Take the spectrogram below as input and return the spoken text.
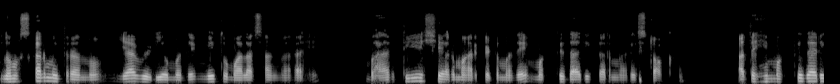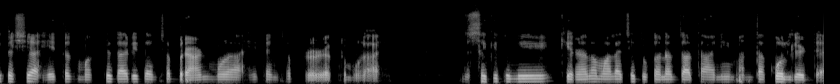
नमस्कार मित्रांनो या व्हिडिओमध्ये मी तुम्हाला सांगणार आहे भारतीय शेअर मार्केटमध्ये मक्तेदारी करणारे स्टॉक आता ही मक्तेदारी कशी आहे? तर मक्तेदारी त्यांच्या ब्रँडमुळं आहे त्यांच्या प्रोडक्टमुळं आहे. जसं की तुम्ही किराणा मालाच्या दुकानात जाता आणि म्हणता कोलगेट द्या.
